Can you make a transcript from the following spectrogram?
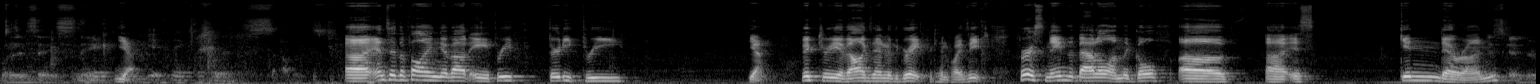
What did it say? Snake? Yeah. Yeah, snake. Uh, answer the following about a 333. Yeah. Victory of Alexander the Great for 10 points each. First, name the battle on the Gulf of uh, Iskenderun. Iskender.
